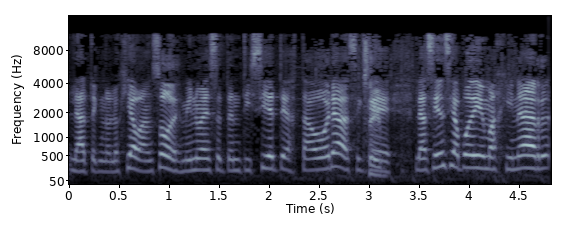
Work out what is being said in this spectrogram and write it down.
la tecnología avanzó desde 1977 hasta ahora, así Sí. que la ciencia puede imaginar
